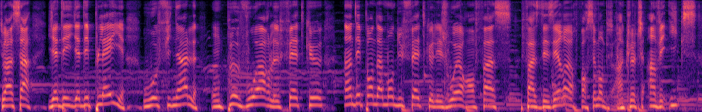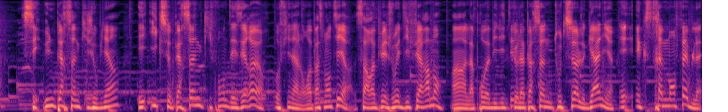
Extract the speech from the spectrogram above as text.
Tu vois ça, il y, a des- y a des plays où au final, on peut voir le fait que, indépendamment du fait que les joueurs en face fassent des erreurs, forcément, un clutch 1vx, c'est une personne qui joue bien et X personnes qui font des erreurs au final. On va pas se mentir, ça aurait pu être joué différemment. hein. La probabilité que la personne toute seule gagne est extrêmement faible.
